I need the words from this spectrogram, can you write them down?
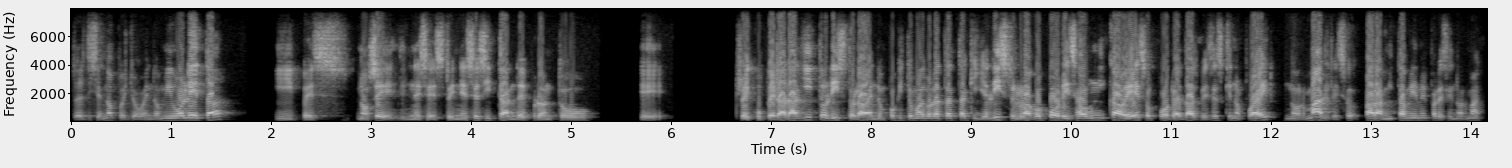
Entonces dicen, no, pues yo vendo mi boleta y pues, no sé, estoy necesitando de pronto eh, recuperar algo, listo, la vendo un poquito más barata taquilla, listo, lo hago por esa única vez o por las veces que no pueda ir, normal, eso para mí también me parece normal.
